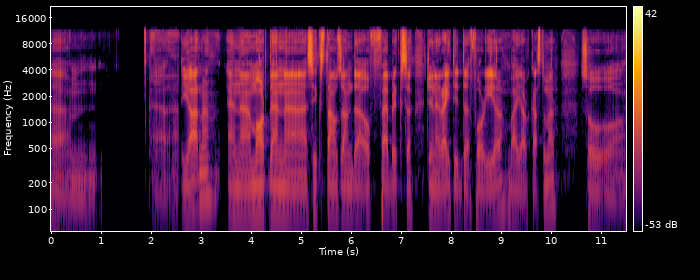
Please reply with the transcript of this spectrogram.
Um, Uh, yarn and uh, more than uh, 6,000 uh, of fabrics generated for year by our customer. So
